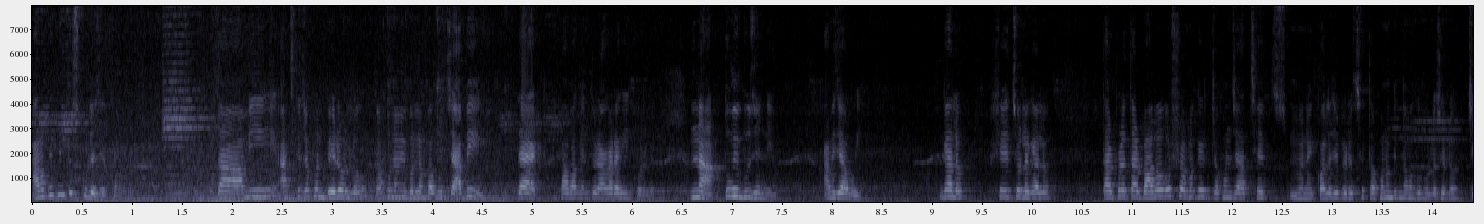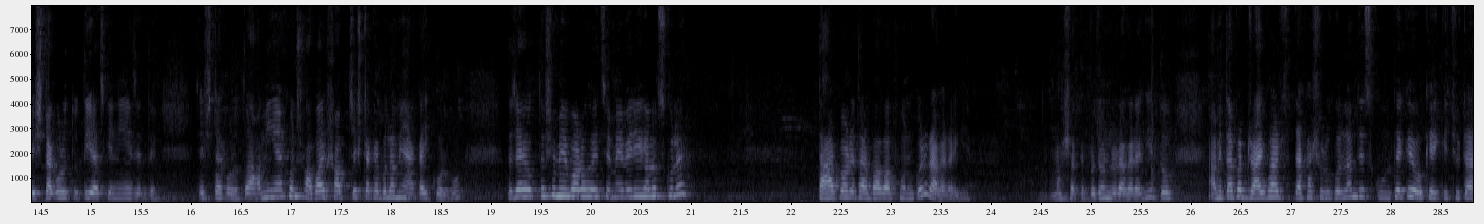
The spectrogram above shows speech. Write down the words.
আমাকে কিন্তু স্কুলে যেতে হবে। তা আমি আজকে যখন বেরোলো, তখন আমি বললাম, বাবু, যাবি? দেখ, বাবা কিন্তু রাগারাগি করবে। না, তুমি বুঝে নিও। আমি যাবই। গেল। সে চলে গেল। তারপরে তার বাবা অবশ্য আমাকে যখন যাচ্ছে মানে কলেজে বেরোচ্ছে, তখনও কিন্তু আমাকে বলেছিল, চেষ্টা করো তুই আজকে নিয়ে যেতে, চেষ্টা করো। তো আমি এখন সবাই সব চেষ্টাকে বলে আমি একাই করব। তো যাই হোক, তো সে মেয়ে বড়ো হয়েছে, মেয়ে বেরিয়ে গেল স্কুলে তারপরে তার বাবা ফোন করে রাগারাগি। আমার সাথে প্রচণ্ড রাগারাগি। তো আমি তারপর ড্রাইভার দেখা শুরু করলাম যে স্কুল থেকে ওকে কিছুটা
